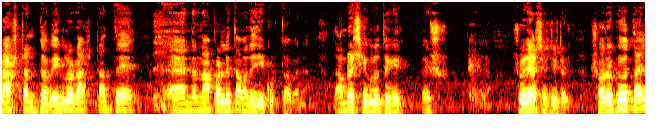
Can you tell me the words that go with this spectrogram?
রাশ টানতে হবে। এগুলো রাশ টানতে না- পারলে তো আমাদের ইয়ে করতে হবে না। তো আমরা সেগুলো থেকে সরে আসে সেটাই সড়কেও তাই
